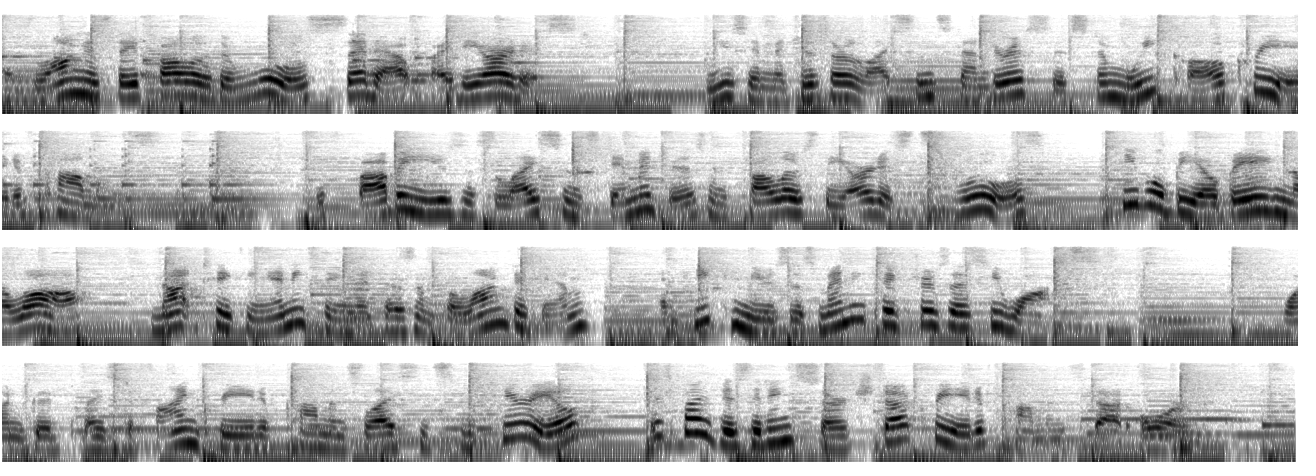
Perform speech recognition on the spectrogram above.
as long as they follow the rules set out by the artist. These images are licensed under a system we call Creative Commons. If Bobby uses licensed images and follows the artist's rules, he will be obeying the law, not taking anything that doesn't belong to him, and he can use as many pictures as he wants. One good place to find Creative Commons licensed material is by visiting search.creativecommons.org.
